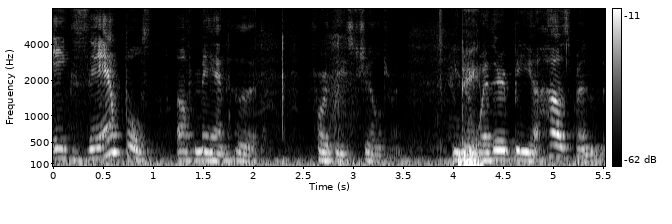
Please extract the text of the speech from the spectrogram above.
examples of manhood for these children. You know, whether it be a husband,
